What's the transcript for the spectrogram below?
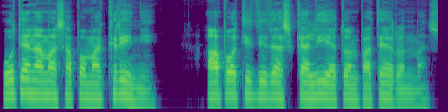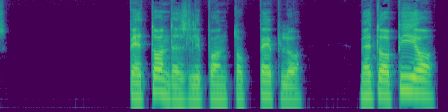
ούτε να μας απομακρύνει από τη διδασκαλία των πατέρων μας. Πετώντας λοιπόν το πέπλο με το οποίο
